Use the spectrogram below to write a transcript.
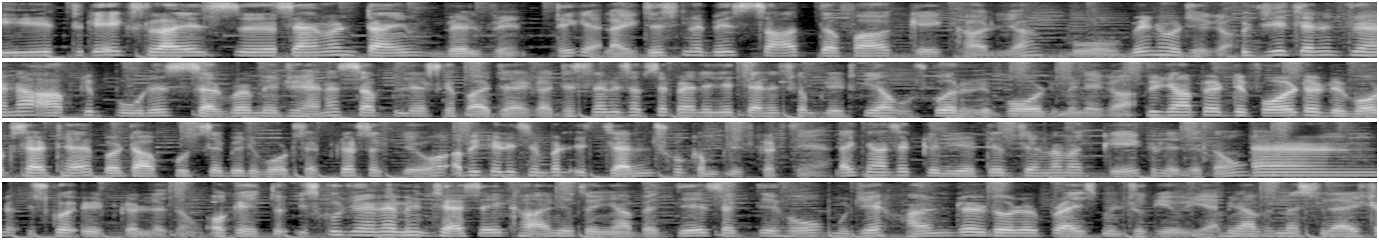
eat cake slice seven time will win ठीक है? लाइक जिसने भी सात दफ़ा केक खा लिया, वो विन हो जाएगा। तो ये चैलेंज जो है ना, आपके पूरे सर्वर में जो है ना, सब प्लेयर्स के पास जाएगा। जिसने भी सबसे पहले ये चैलेंज कंप्लीट किया, उसको रिवॉर्ड मिलेगा। तो यहाँ पे डिफ़ॉल्ट रिवॉर्ड सेट है बट आप खुद से भी रिवॉर्ड सेट कर सकते हो। अभी के लिए सिंपल इस चैलेंज को कंप्लीट करते हैं। लाइक यहाँ से क्रिएटिव से ना मैं केक ले लेता हूँ एंड इसको एड कर लेता हूँ। ओके तो इसको जो है ना मैं जैसे ही खा लिया तो यहाँ पे देख सकते हो, मुझे हंड्रेड डॉलर प्राइस मिल चुकी हुई है। यहाँ पे मैं स्लैश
